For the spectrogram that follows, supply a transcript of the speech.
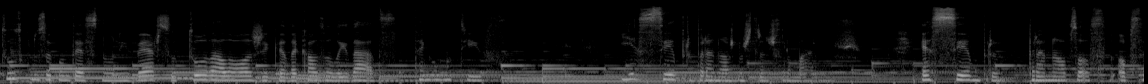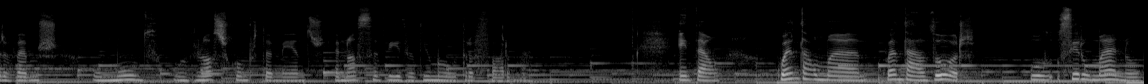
Tudo que nos acontece no universo, toda a lógica da causalidade tem um motivo. E é sempre para nós nos transformarmos. É sempre para nós observarmos o mundo, os nossos comportamentos, a nossa vida de uma outra forma. Então, quando há, uma, quando há dor, o ser humano,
